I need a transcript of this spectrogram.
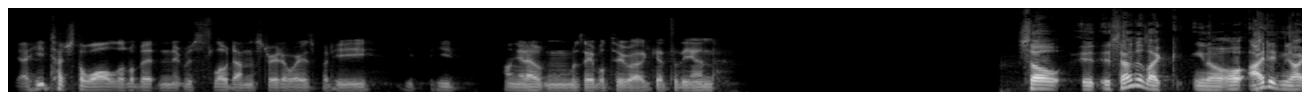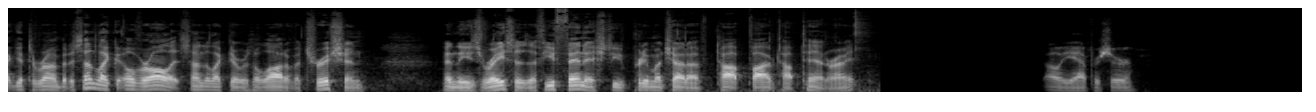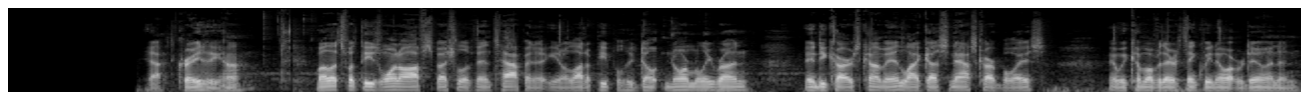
Yeah, he touched the wall a little bit, and it was slow down the straightaways, but he he, he hung it out and was able to uh, get to the end. So it, it sounded like you know oh, I did not get to run, but it sounded like overall it sounded like there was a lot of attrition in these races. If you finished, you pretty much had a top five, top ten, right? Oh yeah, for sure. Yeah, it's crazy, huh? Well, that's what these one-off special events happen. Uh, you know, a lot of people who don't normally run Indy cars come in, like us NASCAR boys, and we come over there think we know what we're doing. And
